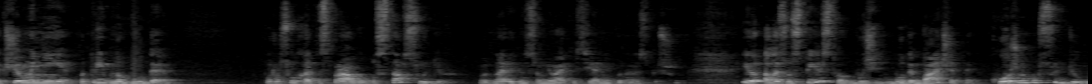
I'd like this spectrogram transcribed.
якщо мені потрібно буде прослухати справу у 100 суддів, от навіть не сумнівайтеся, я нікуди не спішу. Але суспільство буде бачити кожного суддю.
